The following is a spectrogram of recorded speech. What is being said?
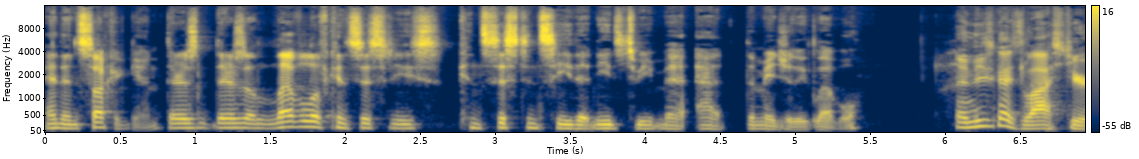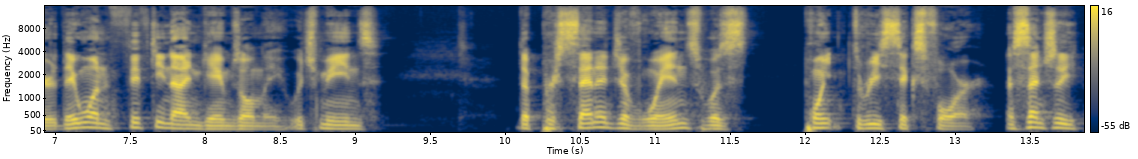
and then suck again. There's there's a level of consistency consistency that needs to be met at the major league level. And these guys last year, they won 59 games only, which means the percentage of wins was 0.364. Essentially,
